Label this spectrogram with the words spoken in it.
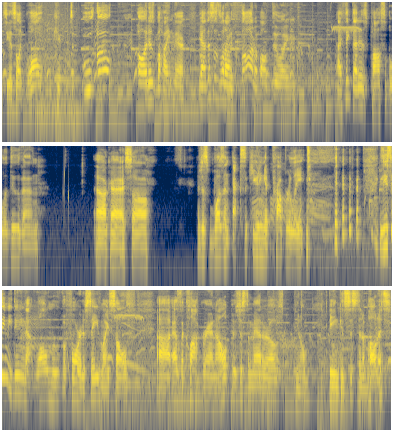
See, it's like wall kicked. Ooh, oh! Oh, it is behind there. Yeah, this is what I thought about doing. I think that is possible to do then. Okay, so... I just wasn't executing it properly. Because you see me doing that wall move before to save myself uh, as the clock ran out. It was just a matter of, you know, being consistent about it.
